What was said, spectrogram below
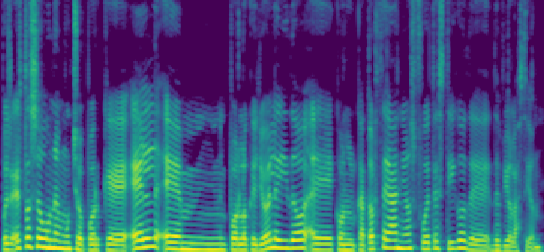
Pues esto se une mucho porque él, em, por lo que yo he leído, eh, con 14 años fue testigo de, de violación.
